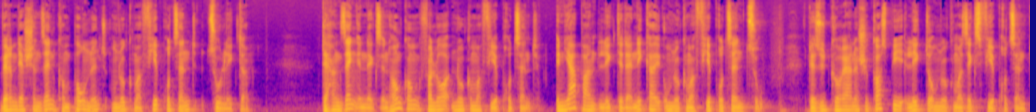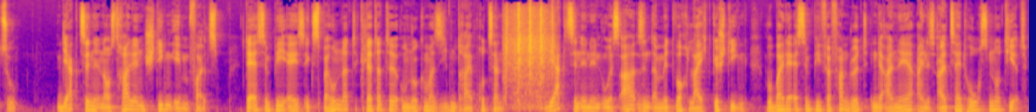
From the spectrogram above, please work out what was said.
während der Shenzhen Component um 0,4% zulegte. Der Hang Seng Index in Hongkong verlor 0,4%. In Japan legte der Nikkei um 0,4% zu. Der südkoreanische Kospi legte um 0,64% zu. Die Aktien in Australien stiegen ebenfalls. Der S&P ASX 200 kletterte um 0,73%. Die Aktien in den USA sind am Mittwoch leicht gestiegen, wobei der S&P 500 in der Nähe eines Allzeithochs notiert.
